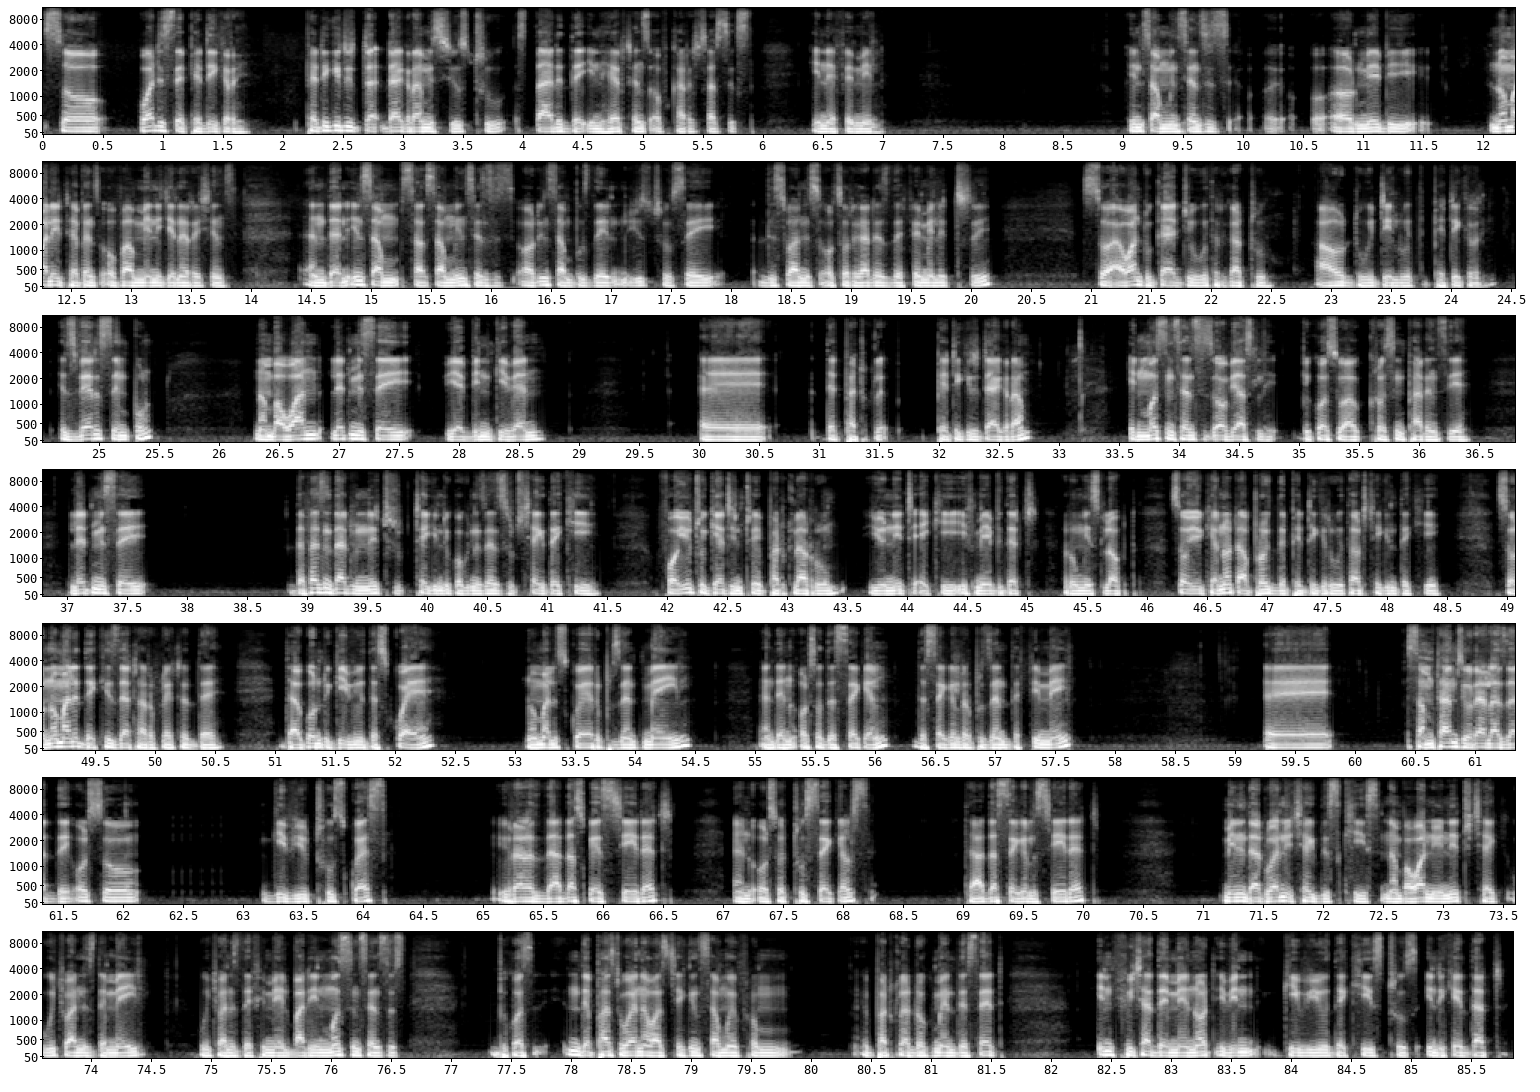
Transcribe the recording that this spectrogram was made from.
So, what is a pedigree? Pedigree di- diagram is used to study the inheritance of characteristics in a family. In some instances, uh, or maybe normally it happens over many generations. And then in some some instances, or in some books, they used to say this one is also regarded as the family tree. So I want to guide you with regard to how do we deal with the pedigree. It's very simple. Number one, let me say you have been given uh, that particular pedigree diagram. In most instances, obviously, because we are crossing parents here. Let me say the first thing that we need to take into cognizance is to check the key. For you to get into a particular room, you need a key if maybe that room is locked. So you cannot approach the pedigree without checking the key. So normally the keys that are reflected there, they are going to give you the square. Normally square represent male, and then also the circle. The circle represent the female. Uh, sometimes you realize that they also give you two squares. You realize the other square is shaded, and also two circles. The other circle is shaded meaning that when you check these keys, number one, you need to check which one is the male, which one is the female. But in most instances, because in the past when I was checking somewhere from a particular document, they said in future they may not even give you the keys to indicate that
